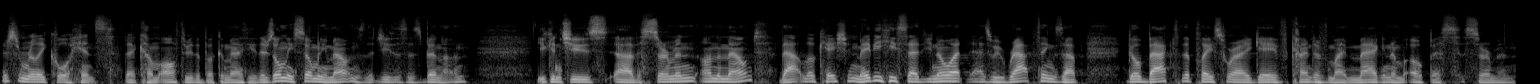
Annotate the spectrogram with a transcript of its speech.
there's some really cool hints that come all through the book of Matthew. There's only so many mountains that Jesus has been on. You can choose uh, the Sermon on the Mount, that location. Maybe he said, you know what, as we wrap things up, go back to the place where I gave kind of my magnum opus sermon.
